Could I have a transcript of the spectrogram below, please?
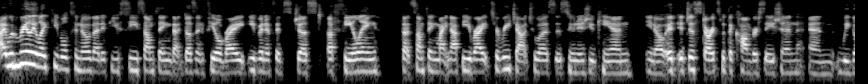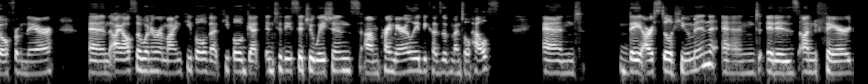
I would really like people to know that if you see something that doesn't feel right, even if it's just a feeling that something might not be right, to reach out to us as soon as you can. You know, it, it just starts with the conversation and we go from there And I also want to remind people that people get into these situations um, primarily because of mental health. And they are still human, and it is unfair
